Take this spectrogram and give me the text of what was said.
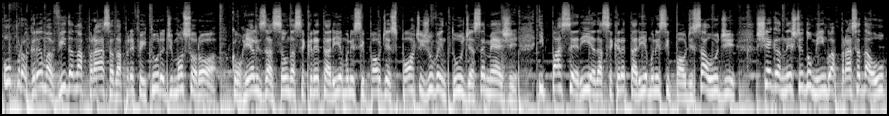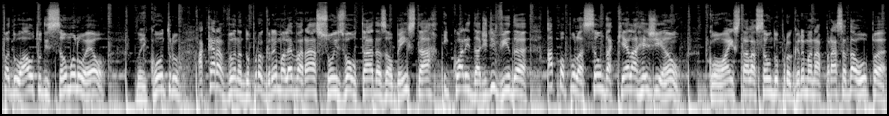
O programa Vida na Praça da Prefeitura de Mossoró, com realização da Secretaria Municipal de Esporte e Juventude, a SEMEG, e parceria da Secretaria Municipal de Saúde, chega neste domingo à Praça da UPA do Alto de São Manuel. No encontro, a caravana do programa levará ações voltadas ao bem-estar e qualidade de vida à população daquela região. Com a instalação do programa na Praça da UPA,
